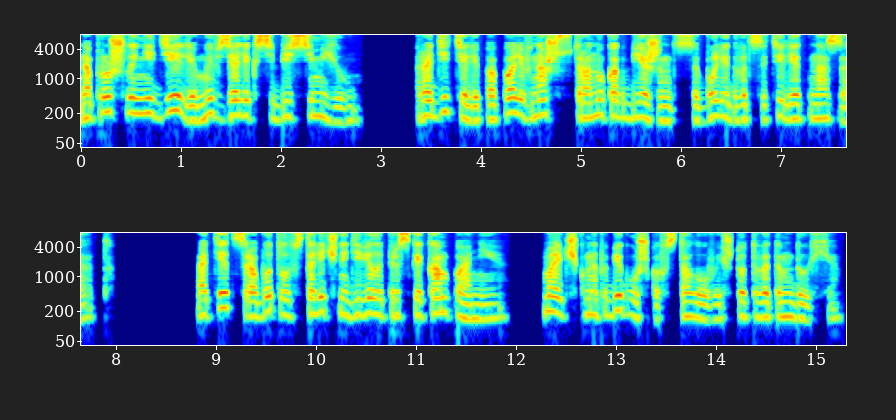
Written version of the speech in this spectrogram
На прошлой неделе мы взяли к себе семью. Родители попали в нашу страну как беженцы более 20 лет назад. Отец работал в столичной девелоперской компании, мальчиком на побегушках в столовой, что-то в этом духе.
